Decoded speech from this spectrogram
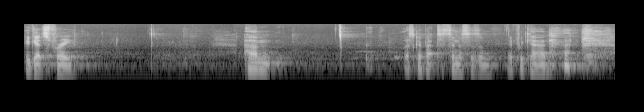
who gets free. Um, let's go back to cynicism, if we can.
